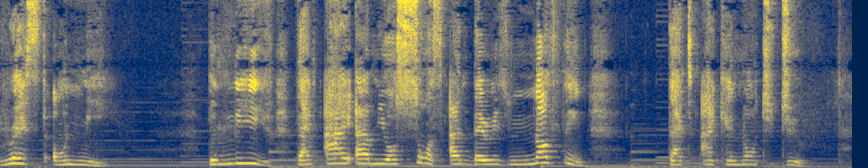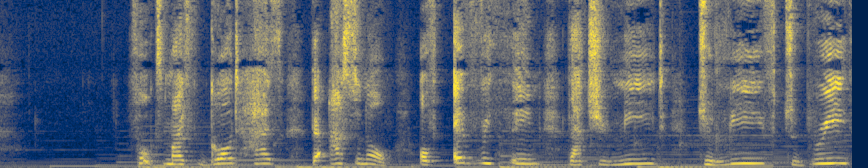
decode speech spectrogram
Rest on me. Believe that I am your source and there is nothing that I cannot do. Folks, my God has the arsenal of everything that you need to live, to breathe,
